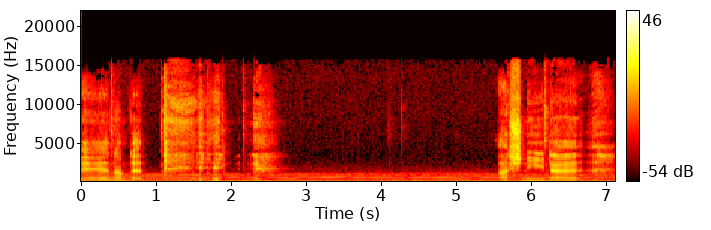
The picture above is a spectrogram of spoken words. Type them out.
And I'm dead. I need that.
